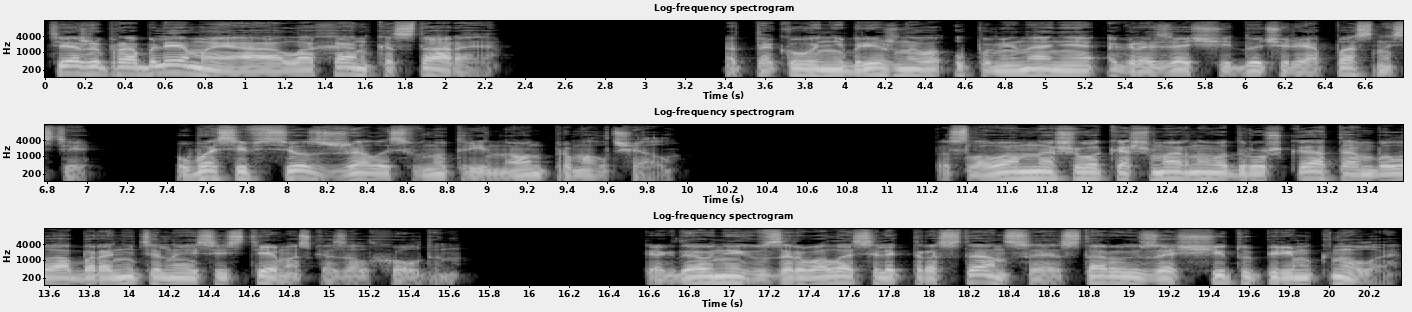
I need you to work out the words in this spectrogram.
Те же проблемы, а лоханка старая. От такого небрежного упоминания о грозящей дочери опасности у Баси все сжалось внутри, но он промолчал. «По словам нашего кошмарного дружка, там была оборонительная система», — сказал Холден. Когда у них взорвалась электростанция, старую защиту перемкнула.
